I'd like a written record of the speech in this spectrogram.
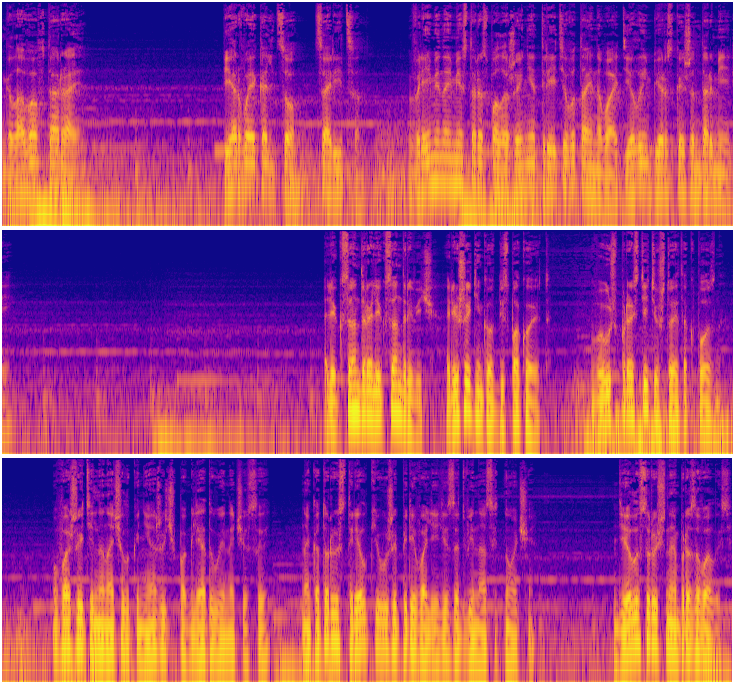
Глава вторая. Первое кольцо. Царицын. Временное место расположения третьего тайного отдела имперской жандармерии. Александр Александрович, Решетников беспокоит. Вы уж простите, что я так поздно. Уважительно начал княжич, поглядывая на часы, на которые стрелки уже перевалили за 12 ночи. Дело срочно образовалось.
